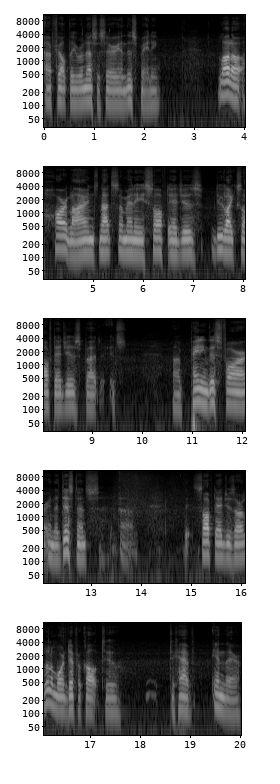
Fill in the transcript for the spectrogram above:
I felt they were necessary in this painting. A lot of hard lines, not so many soft edges. Do like soft edges, but it's uh, painting this far in the distance. Uh, the soft edges are a little more difficult to to have in there.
